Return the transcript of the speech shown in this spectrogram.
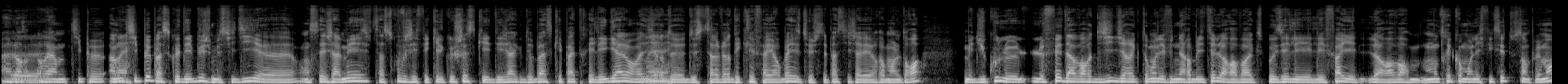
Alors, Euh, ouais, un petit peu. Un ouais. petit peu parce qu'au début, je me suis dit, on sait jamais. Ça se trouve, j'ai fait quelque chose qui est déjà de base qui est pas très légal, on va dire, de, de se servir des clés Firebase. Je sais pas si j'avais vraiment le droit. Mais du coup, le, le fait d'avoir dit directement les vulnérabilités, leur avoir exposé les, les failles et leur avoir montré comment les fixer, tout simplement,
